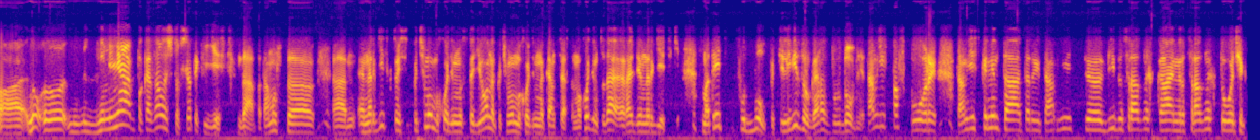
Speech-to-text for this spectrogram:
А, ну, э, для меня показалось, что все-таки есть, да, потому что э, энергетика, то есть почему мы ходим на стадионы, почему мы ходим на концерты? Мы ходим туда ради энергетики. Смотреть футбол по телевизору гораздо удобнее. Там есть повторы, там есть комментаторы, там есть э, виды с разных камер, с разных точек.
